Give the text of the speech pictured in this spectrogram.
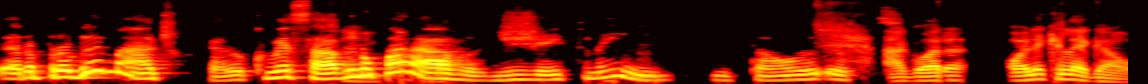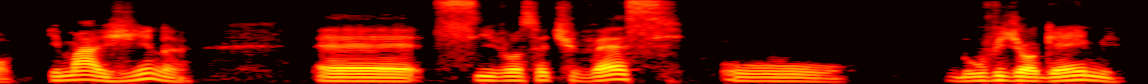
era problemático, cara. Eu começava Sim. e não parava, de jeito nenhum. Então, eu... Agora, olha que legal. Imagina é, se você tivesse o, no videogame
